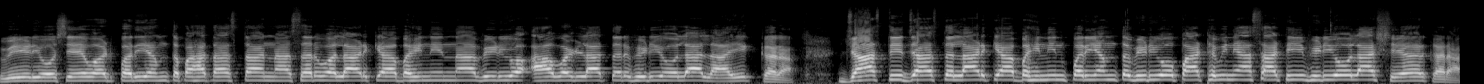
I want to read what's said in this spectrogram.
व्हिडिओ शेवटपर्यंत पाहत असताना सर्व लाडक्या बहिणींना व्हिडिओ आवडला तर व्हिडिओला लाईक करा. जास्तीत जास्त लाडक्या बहिणींपर्यंत व्हिडिओ पाठविण्यासाठी व्हिडिओला शेअर करा.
